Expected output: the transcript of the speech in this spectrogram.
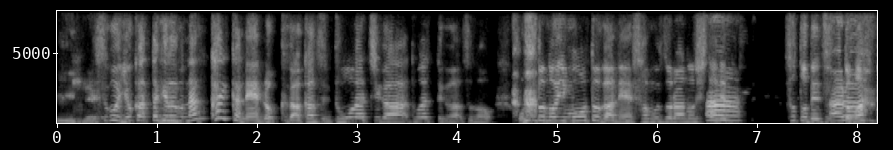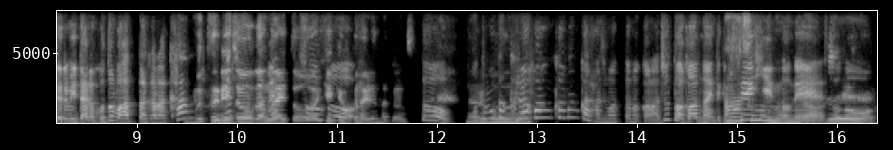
いいね。すごい良かったけど、うん。何回かね、ロックが開かずに友達が、友達っていうか、その、夫の妹がね、寒空の下あで、外でずっと待ってるみたいなこともあったから、か ー物理上がないと結局入れなくなっちゃと、なもともとクラファンかなんかで始まったのかな？ちょっとわかんないんだけど、あ製品のね、その、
